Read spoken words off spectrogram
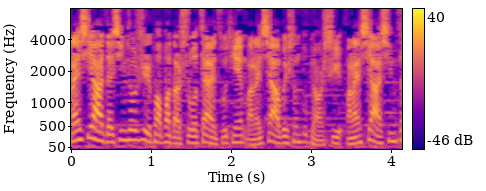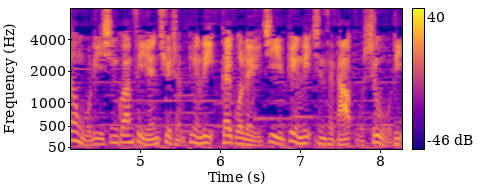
来西亚的《新洲日报》报道说，在昨天，马来西亚卫生部表示，马来西亚新增五例新冠肺炎确诊病例，该国累计病例现在达五十五例，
